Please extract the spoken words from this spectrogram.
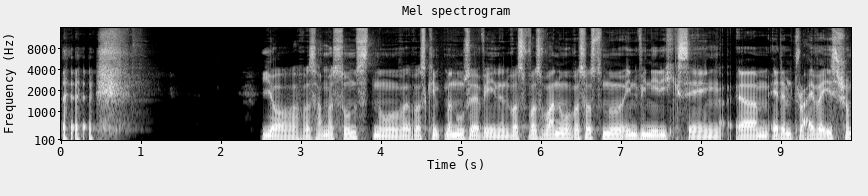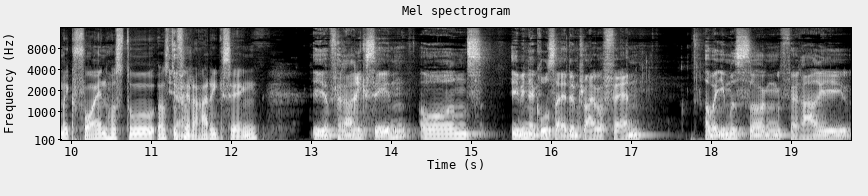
ja, was haben wir sonst noch? Was, was könnte man noch so erwähnen? Was, was, war noch, was hast du nur in Venedig gesehen? Ähm, Adam Driver ist schon mal gefallen. Hast du, hast du ja. Ferrari gesehen? Ich habe Ferrari gesehen und ich bin ja großer Adam Driver Fan, aber ich muss sagen, Ferrari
